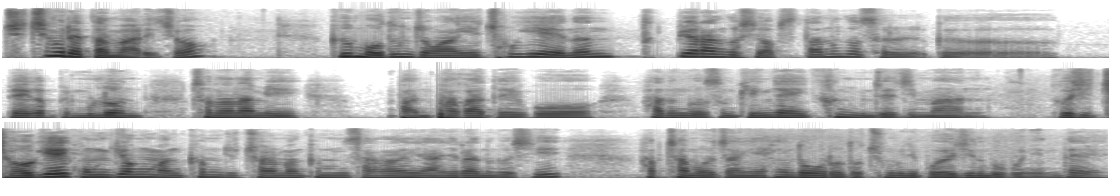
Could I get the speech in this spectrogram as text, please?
취침을 했단 말이죠. 그 모든 정황이 초기에는 특별한 것이 없었다는 것을 그 배가 물론 천안함이 반파가 되고 하는 것은 굉장히 큰 문제지만 그것이 적의 공격만큼 유추할 만큼 상황이 아니라는 것이 합참 의장의 행동으로도 충분히 보여지는 부분인데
